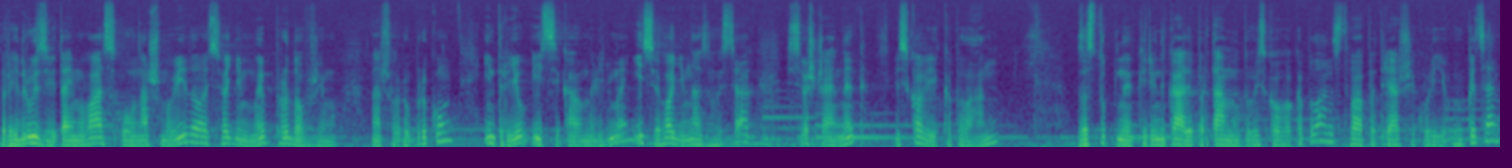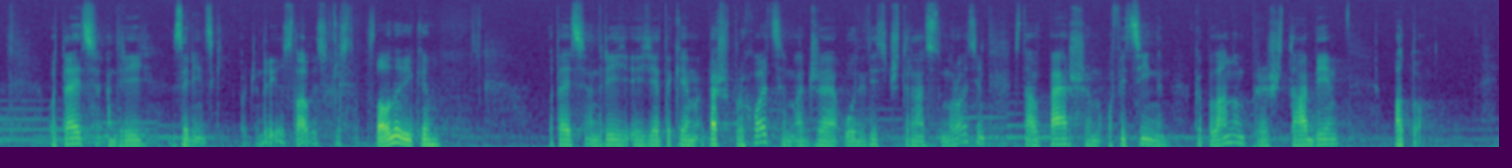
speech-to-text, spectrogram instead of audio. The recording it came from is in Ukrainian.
Дорогі друзі, вітаємо вас у нашому відео. Сьогодні ми продовжуємо нашу рубрику інтерв'ю із цікавими людьми. І сьогодні в нас в гостях священник, військовий капелан, заступник керівника департаменту військового капеланства Патріаршої курії УГКЦ, отець Андрій Зелінський. Отже, Андрію, слава Ісусу Христу! Слава навіки! Отець Андрій є таким першопроходцем, адже у 2014 році став першим офіційним капеланом при штабі АТО.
